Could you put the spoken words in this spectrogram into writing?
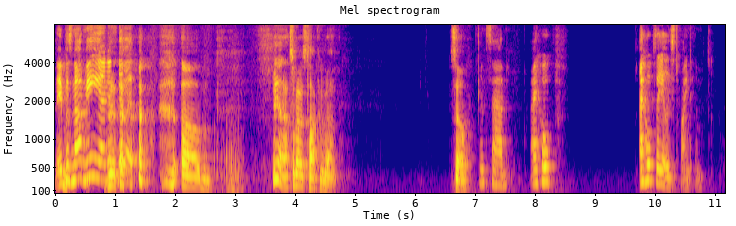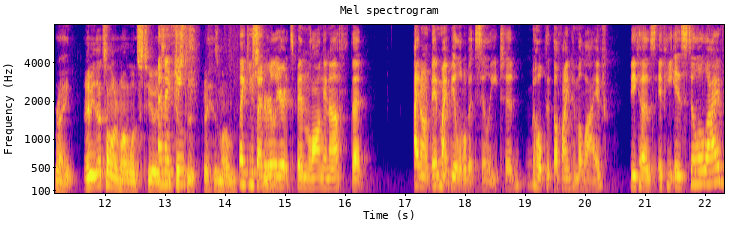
It was not me. I didn't do it. Um, but yeah, that's what I was talking about. So It's sad. I hope. I hope they at least find him. right. I mean, that's all our mom wants too. Is And I think- to- his mom. Like you said earlier, it's been long enough that I don't. It might be a little bit silly to hope that they'll find him alive because if he is still alive,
